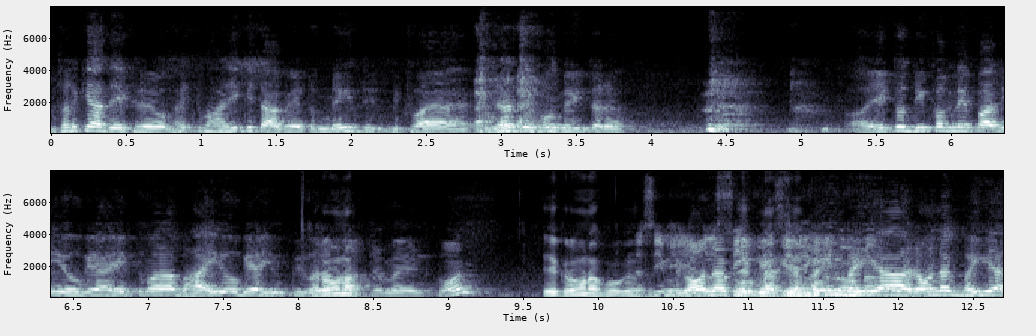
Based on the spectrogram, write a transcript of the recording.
उधर क्या देख रहे हो? भाई तुम्हारी किताबें हैं, तुमने ही दि- लिखवाया है। इधर देखो मेरी तरह। एक तो दीपक नेपाली हो गया एक तुम्हारा भाई हो गया यूपी वाला रौनक। मास्टरमाइंड कौन? एक रौनक हो गया। रौनक हो गया भैया। रौनक भैया।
